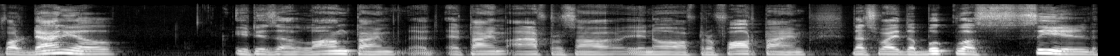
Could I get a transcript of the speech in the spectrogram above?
for daniel it is a long time a, a time after you know after a far time. That's why the book was sealed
